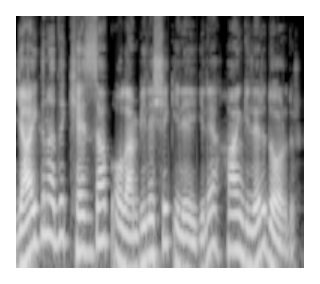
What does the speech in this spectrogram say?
Yaygın adı kezzap olan bileşik ile ilgili hangileri doğrudur?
